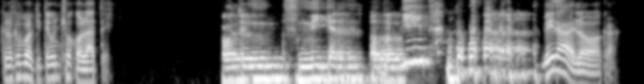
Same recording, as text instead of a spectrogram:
creo que por aquí tengo un chocolate. Cómete un sneaker, otro kit. Míralo acá.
